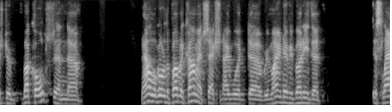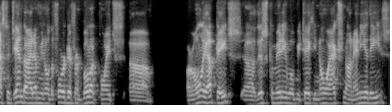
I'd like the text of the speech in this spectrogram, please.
Mr. Buchholz. And uh, now we'll go to the public comment section. I would uh, remind everybody that this last agenda item, you know, the four different bullet points uh, are only updates. Uh, this committee will be taking no action on any of these.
